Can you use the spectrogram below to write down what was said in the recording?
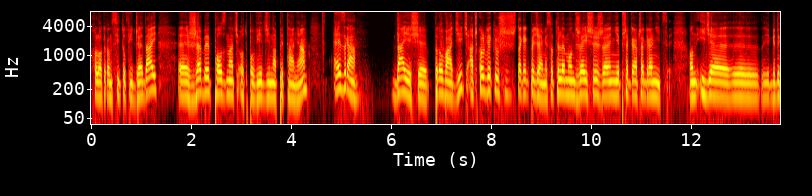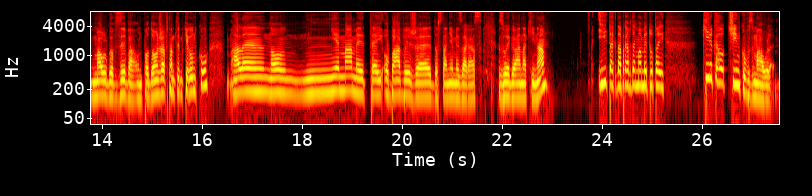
holokron Sithów i Jedi, e, żeby poznać odpowiedzi na pytania. Ezra daje się prowadzić, aczkolwiek już, tak jak powiedziałem, jest o tyle mądrzejszy, że nie przekracza granicy. On idzie, e, gdy Maul go wzywa, on podąża w tamtym kierunku, ale no, nie mamy tej obawy, że dostaniemy zaraz złego Anakina. I tak naprawdę mamy tutaj kilka odcinków z Maulem.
